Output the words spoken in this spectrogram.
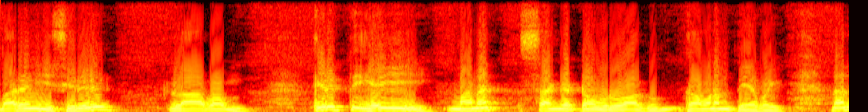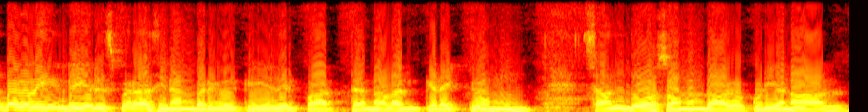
பரணி சிறு லாபம். கிருத்திகை மன சங்கட்டம் உருவாகும். கவனம் தேவை. நண்பர்களே இன்றைய ரிஸ்பராசி நண்பர்களுக்கு எதிர்பார்த்த நலன் கிடைக்கும். சந்தோஷம் உண்டாகக்கூடிய நாள்.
